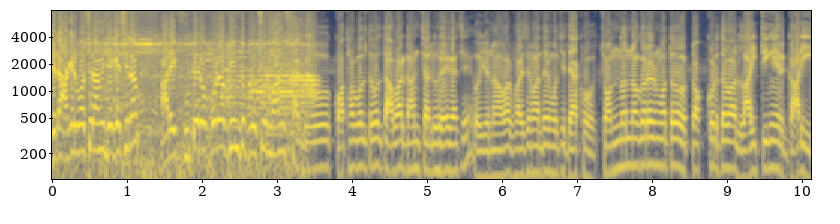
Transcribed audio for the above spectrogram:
যেটা আগের বছর আমি দেখেছিলাম। আর এই ফুটের ওপরেও কিন্তু প্রচুর মানুষ থাকবে। তো কথা বলতে বলতে আবার গান চালু হয়ে গেছে ওই জন্য আবার ভয়েসের মাধ্যমে বলছি দেখো চন্দননগরের মতো টক্কর দেওয়া লাইটিংয়ের গাড়ি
